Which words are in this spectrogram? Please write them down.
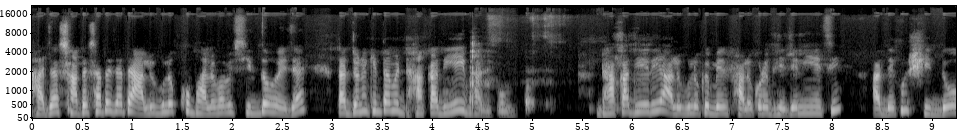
ভাজার সাথে সাথে যাতে আলুগুলো খুব ভালোভাবে সিদ্ধ হয়ে যায়, তার জন্য কিন্তু আমি ঢাকা দিয়েই ভাজবো। ঢাকা দিয়ে দিয়ে আলুগুলোকে বেশ ভালো করে ভেজে নিয়েছি। আর দেখুন, সিদ্ধও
